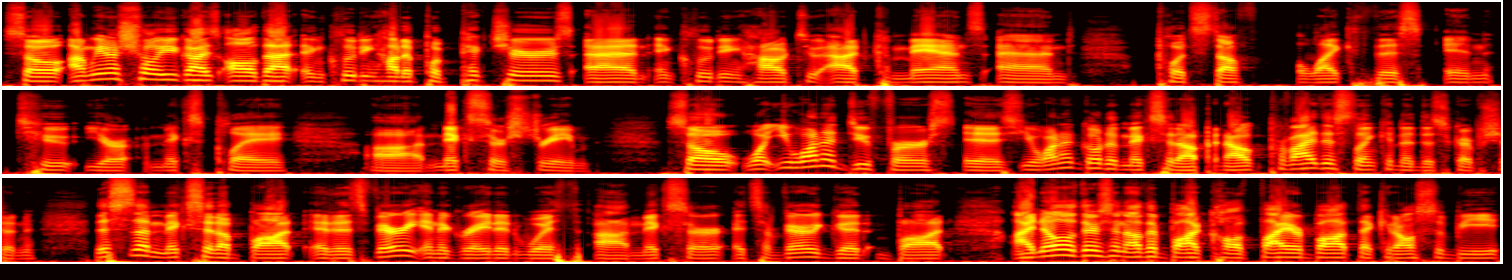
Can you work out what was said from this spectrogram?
So I'm going to show you guys all that, including how to put pictures and including how to add commands and put stuff like this into your Mixplay uh, mixer stream. So what you want to do first is you want to go to Mix It Up, and I'll provide this link in the description. This is a Mix It Up bot, and it's very integrated with uh, Mixer. It's a very good bot. I know there's another bot called Firebot that can also be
